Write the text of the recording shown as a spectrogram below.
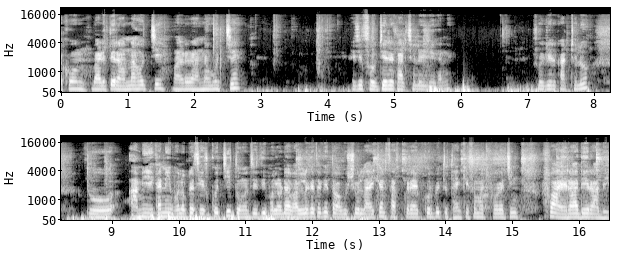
এখন বাড়িতে রান্না হচ্ছে, বাড়িতে রান্না করছে। এই যে সবজির কাটছিল এই যেখানে সবজির কাটছিল তো আমি এখানেই ভ্লগটা শেষ করছি। তোমার যদি ভ্লগটা ভালো লেগে থাকে, তো অবশ্যই লাইক অ্যান্ড সাবস্ক্রাইব করবে। তো thank you so much for watching ফাই রাধে রাধে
